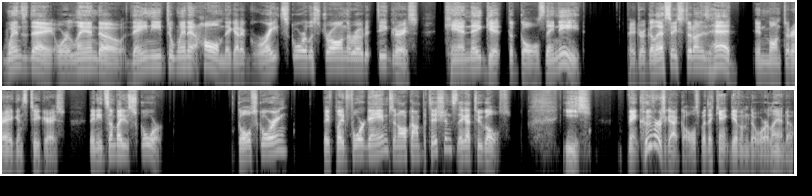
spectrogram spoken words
Wednesday, Orlando, they need to win at home. They got a great scoreless draw on the road at Tigres. Can they get the goals they need? Pedro Gallese stood on his head in Monterrey against Tigres. They need somebody to score. Goal scoring, they've played four games in all competitions. They got two goals. Eeh. Vancouver's got goals, but they can't give them to Orlando.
